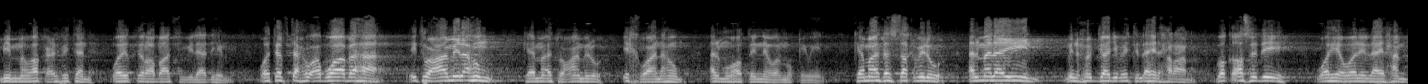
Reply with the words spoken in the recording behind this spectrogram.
من مواقع الفتن والاضطرابات في بلادهم. وتفتح أبوابها لتعاملهم كما تعامل إخوانهم المواطنين والمقيمين. كما تستقبل الملايين من حجاج بيت الله الحرام وقاصديه وهي ولله الحمد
